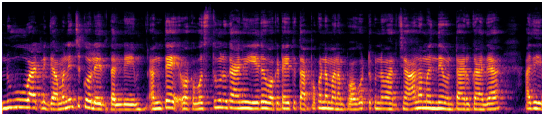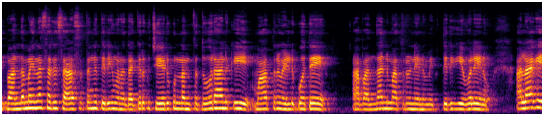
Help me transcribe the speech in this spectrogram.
నువ్వు వాటిని గమనించుకోలేదు తల్లి. అంతే ఒక వస్తువును కానీ ఏదో ఒకటైతే తప్పకుండా మనం పోగొట్టుకున్న వారు చాలామందే ఉంటారు కాదా. అది బంధమైనా సరే శాశ్వతంగా తిరిగి మన దగ్గరకు చేరుకున్నంత దూరానికి మాత్రం వెళ్ళిపోతే ఆ బంధాన్ని మాత్రం నేను మీకు తిరిగి ఇవ్వలేను. అలాగే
